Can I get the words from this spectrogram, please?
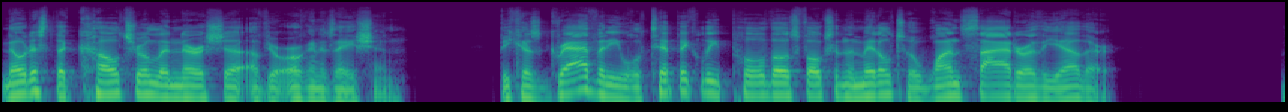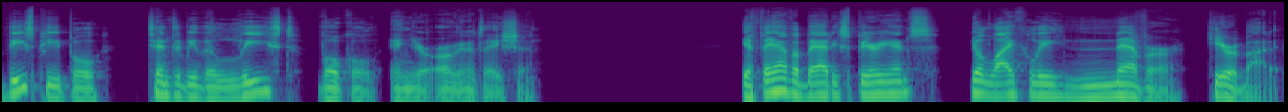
notice the cultural inertia of your organization because gravity will typically pull those folks in the middle to one side or the other. These people tend to be the least vocal in your organization. If they have a bad experience, you'll likely never hear about it.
